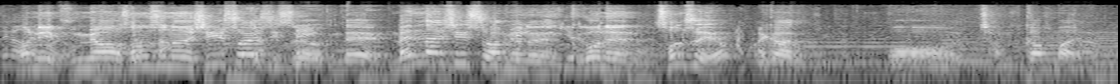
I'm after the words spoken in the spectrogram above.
내가 아니 분명 선수는 실수할 수 있어요. 근데 맨날 실수하면은 그거는 선수예요? 그러니까 어 잠깐만요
